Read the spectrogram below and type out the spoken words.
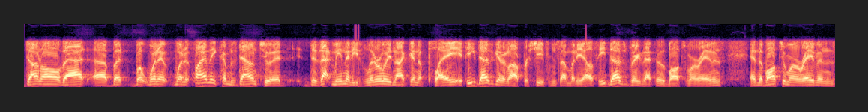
done all that, uh, but but when it when it finally comes down to it, does that mean that he's literally not going to play? If he does get an offer sheet from somebody else, he does bring that to the Baltimore Ravens, and the Baltimore Ravens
